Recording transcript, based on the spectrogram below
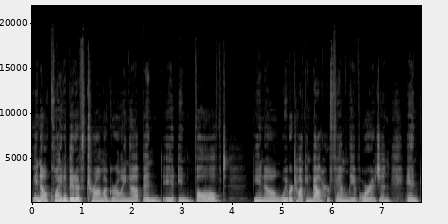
you know, quite a bit of trauma growing up, and it involved. You know, we were talking about her family of origin, and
